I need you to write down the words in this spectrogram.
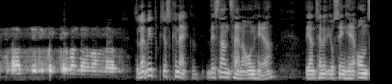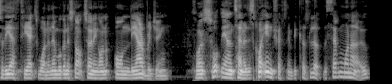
Um, just a quick uh, rundown on... Um... So let me just connect this antenna on here, the antenna that you're seeing here, onto the FTX1 and then we're going to start turning on, on the averaging. So I've swapped the antenna. It's quite interesting because look, the 710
